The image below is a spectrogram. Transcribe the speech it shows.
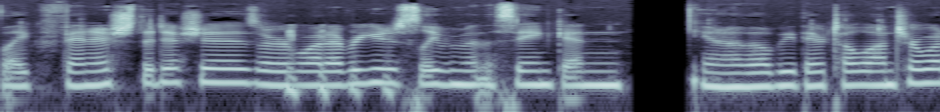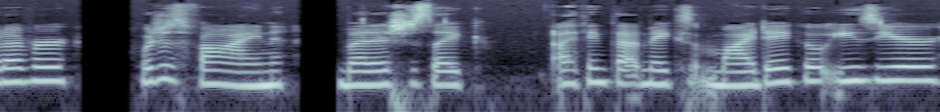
like finish the dishes or whatever. you just leave them in the sink and, you know, they'll be there till lunch or whatever, which is fine. But it's just like, I think that makes my day go easier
